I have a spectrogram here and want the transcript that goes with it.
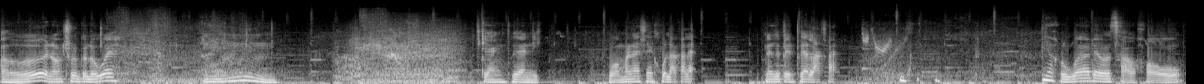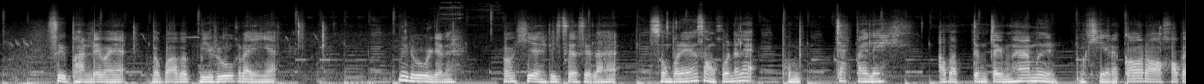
เออ น้องชวนกันเลยเว้ย อืม แกล้งเพื่อนอีก หัวมันน่าใช่คู่รักกันแหละ น่าจะเป็นเพื่อนรักละ อยากรู้ว่าไดโนเสาร์เขาสืบพันธุ์ได้ไหมอะแบบว่าแบบมีลูกอะไรอย่างเงี้ย ไม่รู้เหมือนกันนะ โอเคดิเซอร์เสร็จแล้วฮะ ส่งไปเลยทั้งสองคนนั่นแหละ ผมจัดไปเลย เอาแบบเต็มเต็มห้าหมื่นโอเค แล้วก็รอเขาไป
